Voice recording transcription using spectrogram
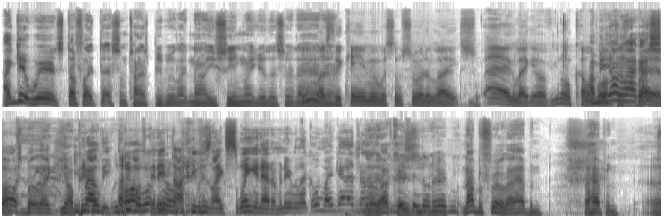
I get weird stuff like that. Sometimes people are like, "Nah, you seem like you're this or that." You must or- have came in with some sort of like swag, like yo, if you don't come. I up mean, off y'all know I got bread, I'm- sauce, but like, you know, He people, probably people, coughed you and they know, thought he was like swinging at him, and they were like, "Oh my god, no!" Yeah, y'all Listen, don't man. hurt me. Not but for real, that happened. That happened. There's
